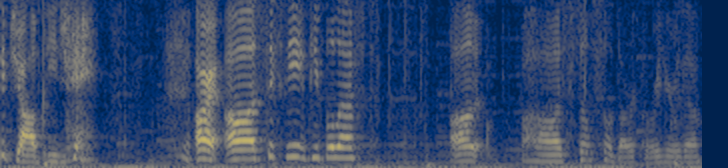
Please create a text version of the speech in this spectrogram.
Good, job, DJ. All right, uh, 68 people left. Um, oh, it's still so dark over here, though.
